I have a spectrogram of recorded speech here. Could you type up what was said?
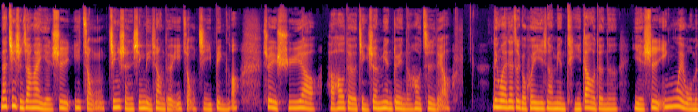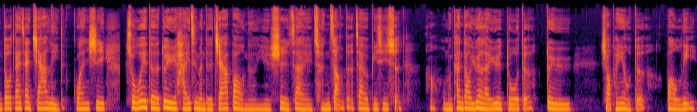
那进食障碍也是一种精神心理上的一种疾病啊，所以需要好好的谨慎面对，然后治疗。另外，在这个会议上面提到的呢，也是因为我们都待在家里的关系，所谓的对于孩子们的家暴呢，也是在成长的，在 B C 省，好，我们看到越来越多的对于小朋友的暴力。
